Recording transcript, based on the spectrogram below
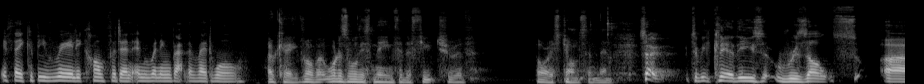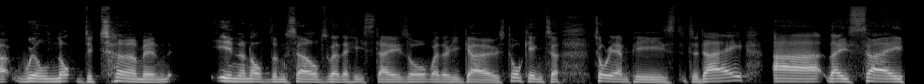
if they could be really confident in winning back the Red Wall. OK, Robert, what does all this mean for the future of Boris Johnson then? So, to be clear, these results uh, will not determine in and of themselves whether he stays or whether he goes. Talking to Tory MPs today, uh, they say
